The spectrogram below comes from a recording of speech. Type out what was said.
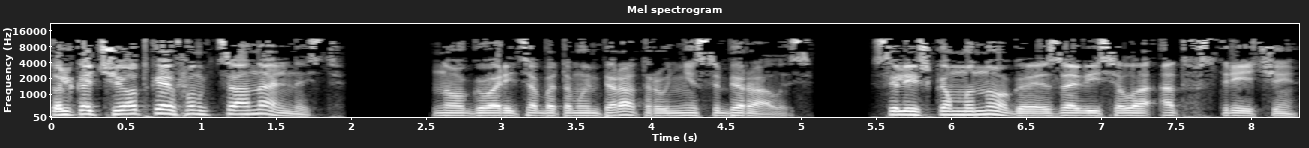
только четкая функциональность. Но говорить об этом императору не собиралась. Слишком многое зависело от встречи.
